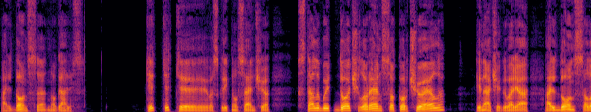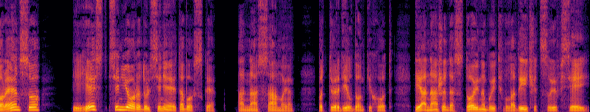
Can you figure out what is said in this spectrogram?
Альдонса Ногалес. «Те-те-те!» — воскликнул Санчо. «Стало быть, дочь Лоренцо Корчуэло, иначе говоря, Альдонса Лоренцо и есть сеньора Дульсинея Табосская. — Она самая, — подтвердил Дон Кихот, — и она же достойна быть владычицей всей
